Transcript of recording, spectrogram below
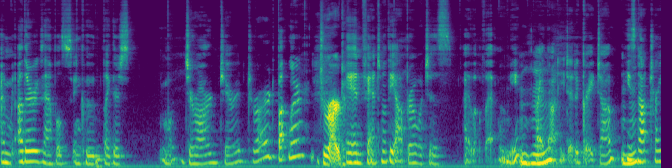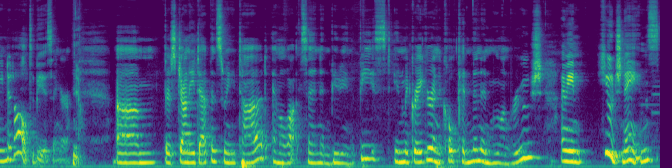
I mean, other examples include like there's Gerard, Jared, Gerard Butler Gerard. in Phantom of the Opera, which is I love that movie. Mm-hmm. I thought he did a great job. He's not trained at all to be a singer. No. Um, there's Johnny Depp and Sweeney Todd, Emma Watson and Beauty and the Beast, Ewan McGregor and Nicole Kidman and Moulin Rouge. I mean, huge names.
